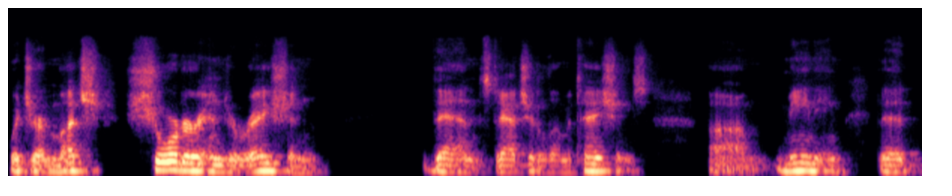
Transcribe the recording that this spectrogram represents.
which are much shorter in duration than statute of limitations, um, meaning that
